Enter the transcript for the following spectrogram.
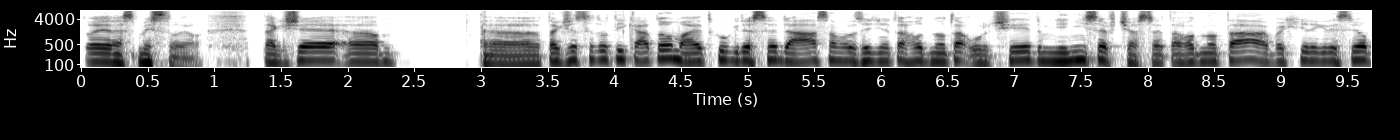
to je nesmysl, jo. Takže takže se to týká toho majetku, kde se dá samozřejmě ta hodnota určit, mění se v čase ta hodnota a ve chvíli, kdy si ho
